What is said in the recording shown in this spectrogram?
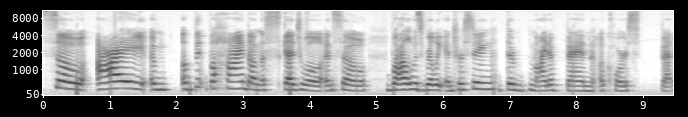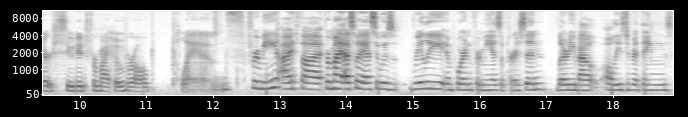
So I am a bit behind on the schedule, and so while it was really interesting, there might have been a course better suited for my overall plans? For me, I thought for my SYS, it was really important for me as a person, learning about all these different things,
